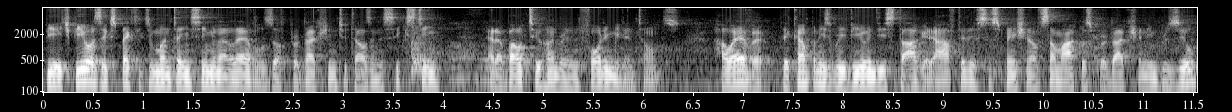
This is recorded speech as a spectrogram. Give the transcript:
BHP was expected to maintain similar levels of production in 2016 at about 240 million tons. However, the company is reviewing this target after the suspension of Samarco's production in Brazil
